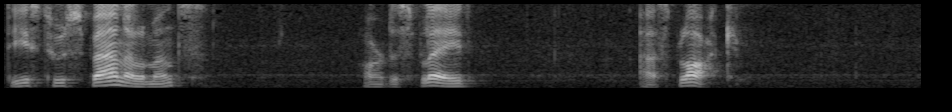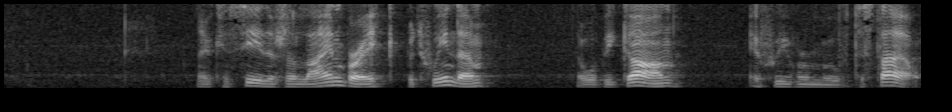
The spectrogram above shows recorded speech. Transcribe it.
These two span elements are displayed as block. Now you can see there's a line break between them that will be gone if we remove the style.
